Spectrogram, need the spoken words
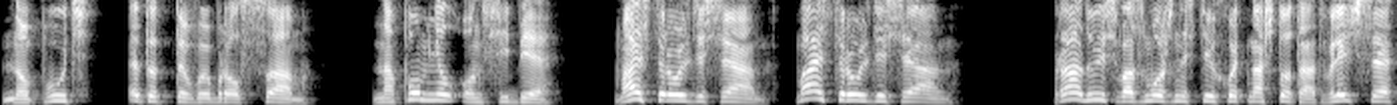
Но путь этот ты выбрал сам, напомнил он себе. «Мастер Ульдисян! Мастер Ульдисян!» Радуясь возможности хоть на что-то отвлечься,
